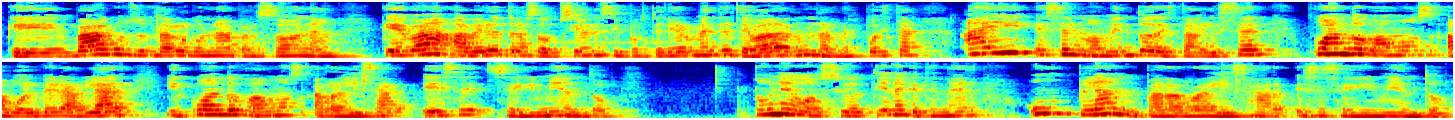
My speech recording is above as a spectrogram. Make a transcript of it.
que va a consultarlo con una persona, que va a ver otras opciones y posteriormente te va a dar una respuesta, ahí es el momento de establecer cuándo vamos a volver a hablar y cuándo vamos a realizar ese seguimiento. Tu negocio tiene que tener un plan para realizar ese seguimiento.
